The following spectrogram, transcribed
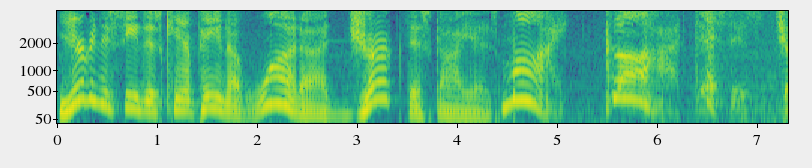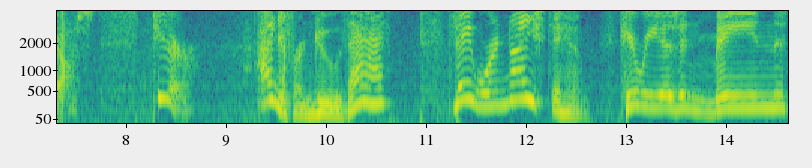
You're going to see this campaign of what a jerk this guy is. My God, this is just, dear, I never knew that. They were nice to him. Here he is in Maine,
